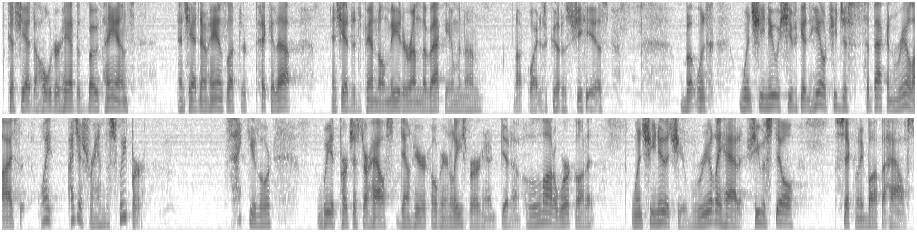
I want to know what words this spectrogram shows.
because she had to hold her head with both hands, and she had no hands left to pick it up, and she had to depend on me to run the vacuum, and I'm not quite as good as she is. But when, when she knew she was getting healed, she just sat back and realized, wait, I just ran the sweeper. Thank you, Lord. We had purchased our house down here over in Leesburg and did a lot of work on it. When she knew that she really had it, she was still sick when we bought the house.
